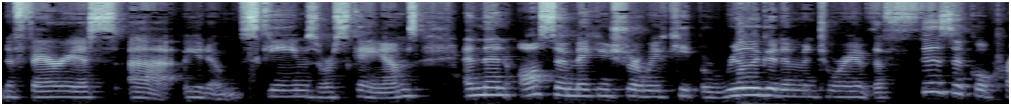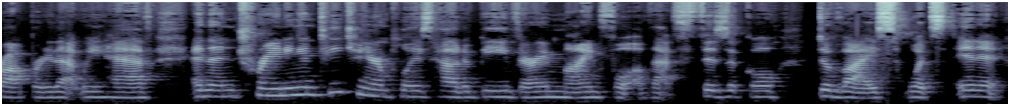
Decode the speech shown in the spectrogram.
nefarious uh, you know schemes or scams and then also making sure we keep a really good inventory of the physical property that we have and then training and teaching our employees how to be very mindful of that physical device what's in it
